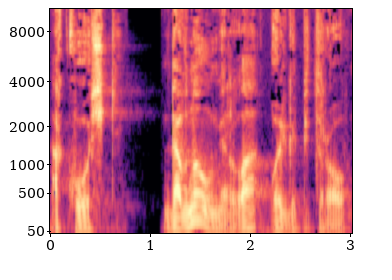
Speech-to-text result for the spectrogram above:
о Коське. Давно умерла Ольга Петровна.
